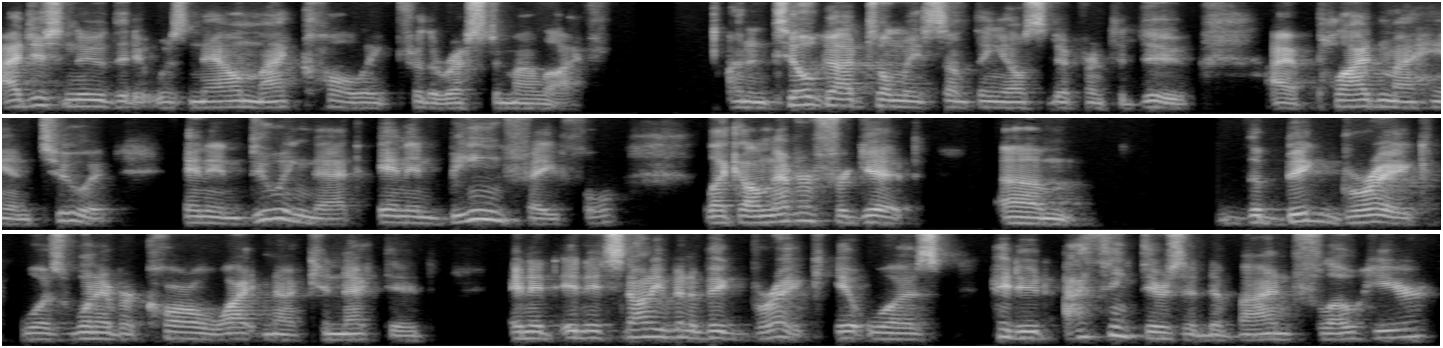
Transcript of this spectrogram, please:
I just knew that it was now my calling for the rest of my life and until God told me something else different to do, I applied my hand to it. And in doing that and in being faithful, like I'll never forget, um, the big break was whenever Carl White and I connected. And, it, and it's not even a big break. It was, hey, dude, I think there's a divine flow here.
